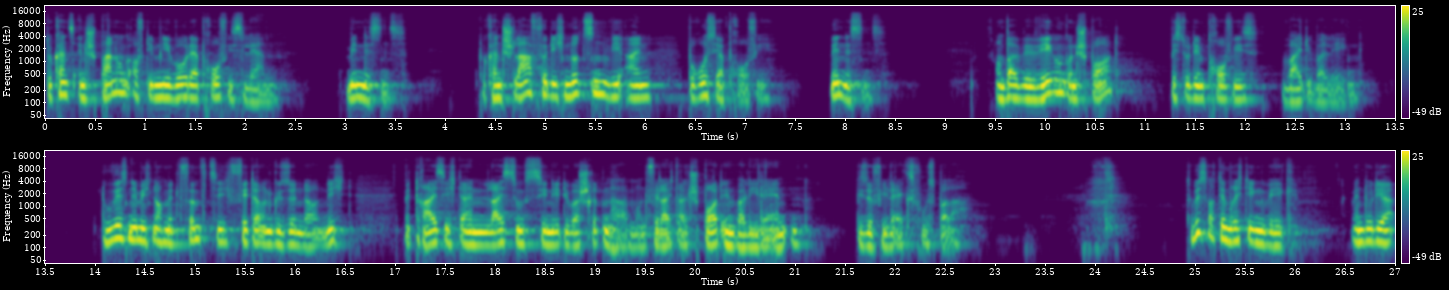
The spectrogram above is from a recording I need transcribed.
Du kannst Entspannung auf dem Niveau der Profis lernen. Mindestens. Du kannst Schlaf für dich nutzen wie ein Borussia-Profi. Mindestens. Und bei Bewegung und Sport bist du den Profis weit überlegen. Du wirst nämlich noch mit 50 fitter und gesünder und nicht mit 30 deinen Leistungszenit überschritten haben und vielleicht als Sportinvalide enden, wie so viele Ex-Fußballer. Du bist auf dem richtigen Weg, wenn du dir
